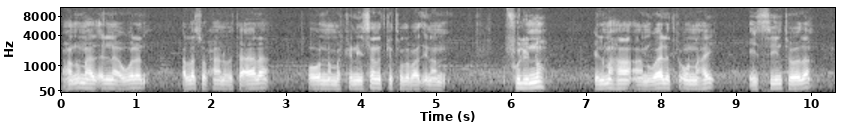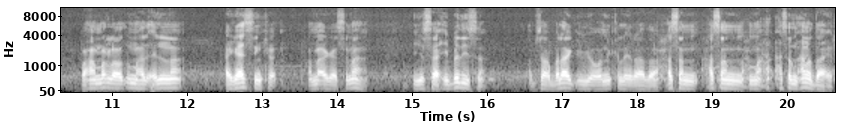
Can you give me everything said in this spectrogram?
Waxaan u mahad celinaa awalan alla subxaana wa tacaala oo na makaniyey sannadkii toddobaad inaan fulinno ilmaha aan waalidka u nahay ciidsiintooda waxaan mar labaad u mahad celinaa agaasinka ama agaasimaha iyo saaxiibadiisa cabdisaaq balaag iyo ninka la yidhaahdo xasan xasan xasan maxamed daahir.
